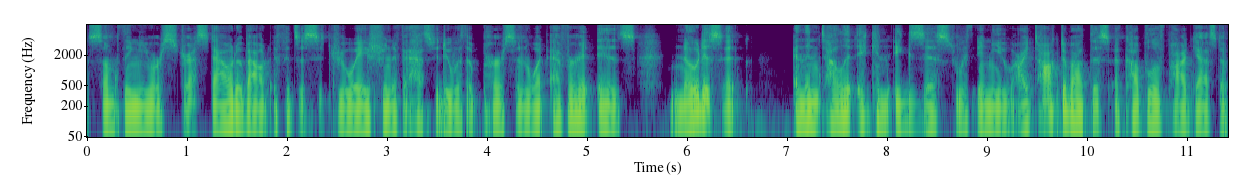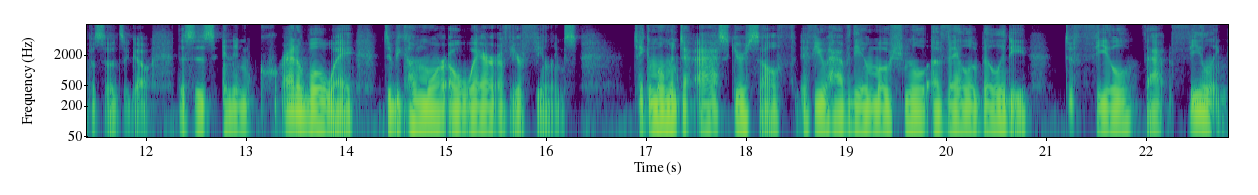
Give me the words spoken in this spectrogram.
something you're stressed out about, if it's a situation, if it has to do with a person, whatever it is, notice it and then tell it it can exist within you. I talked about this a couple of podcast episodes ago. This is an incredible way to become more aware of your feelings. Take a moment to ask yourself if you have the emotional availability to feel that feeling.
